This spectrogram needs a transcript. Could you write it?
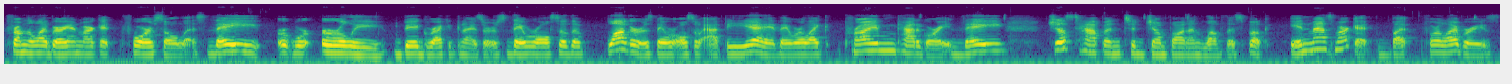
from the librarian market for Soulless. They er, were early big recognizers. They were also the bloggers. They were also at BEA. They were like prime category. They just happened to jump on and love this book in mass market, but for libraries.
